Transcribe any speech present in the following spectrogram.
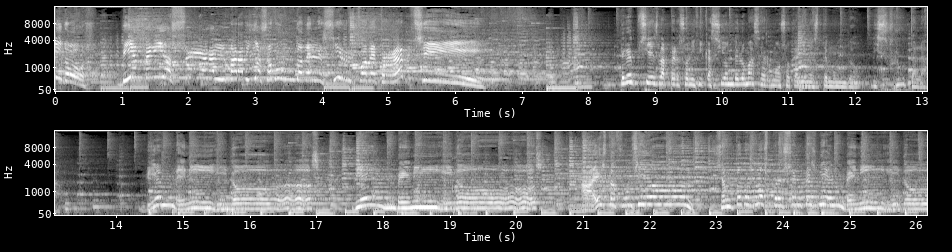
Bienvenidos, bienvenidos sean al maravilloso mundo del circo de Trepsi. Trepsi es la personificación de lo más hermoso que hay en este mundo. Disfrútala. Bienvenidos, bienvenidos a esta función. Sean todos los presentes bienvenidos.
